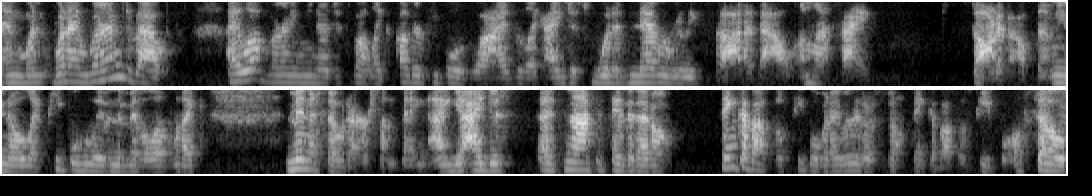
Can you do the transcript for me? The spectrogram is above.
And when when I learned about, I love learning, you know, just about like other people's lives. that, Like I just would have never really thought about unless I thought about them. You know, like people who live in the middle of like Minnesota or something. I I just it's not to say that I don't think about those people, but I really just don't think about those people. So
